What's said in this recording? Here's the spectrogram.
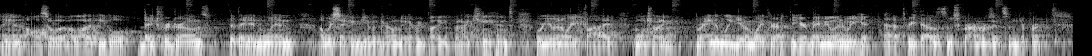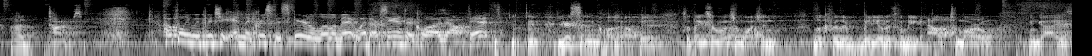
And also, a lot of people begged for drones that they didn't win. I wish I could give a drone to everybody, but I can't. We're giving away five, and we'll try to randomly give them away throughout the year. Maybe when we hit uh, 3,000 subscribers in some different uh, times. Hopefully, we put you in the Christmas spirit a little bit with our Santa Claus outfit. Your Santa Claus outfit. So thanks so much for watching. Look for the video that's going to be out tomorrow. And guys,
